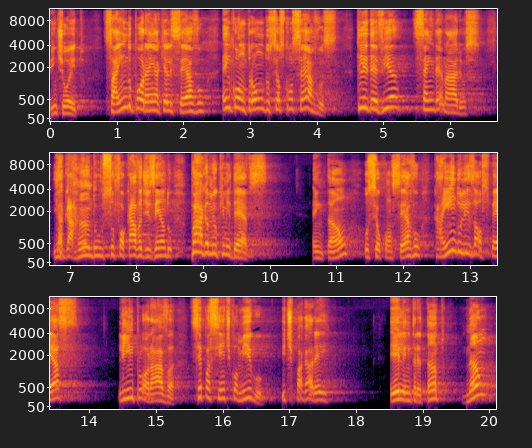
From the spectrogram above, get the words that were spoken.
28. Saindo, porém, aquele servo encontrou um dos seus conservos, que lhe devia cem denários, e agarrando-o, sufocava, dizendo: Paga-me o que me deves. Então o seu conservo, caindo-lhes aos pés, lhe implorava: Sê paciente comigo e te pagarei. Ele, entretanto, não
